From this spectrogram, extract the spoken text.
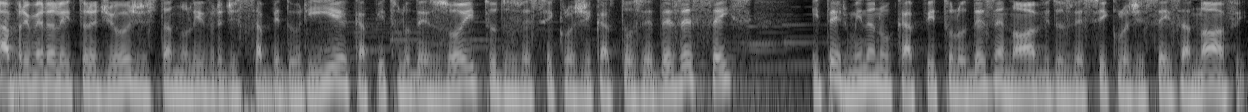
A primeira leitura de hoje está no livro de Sabedoria, capítulo 18, dos versículos de 14 a 16, e termina no capítulo 19, dos versículos de 6 a 9.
